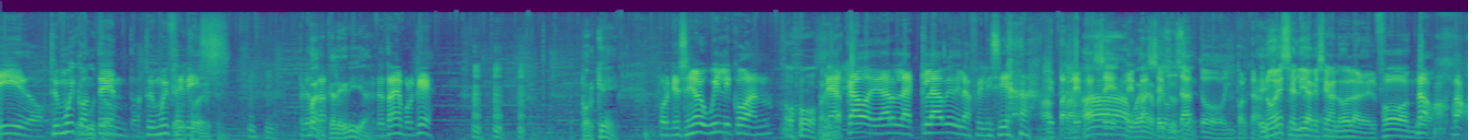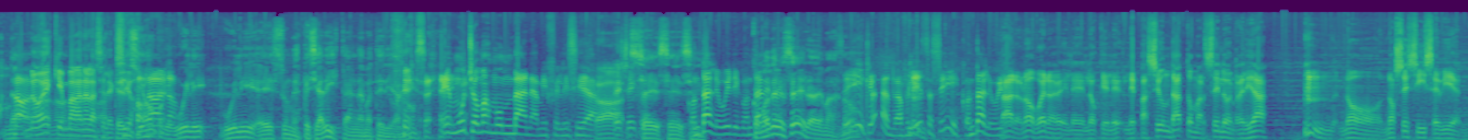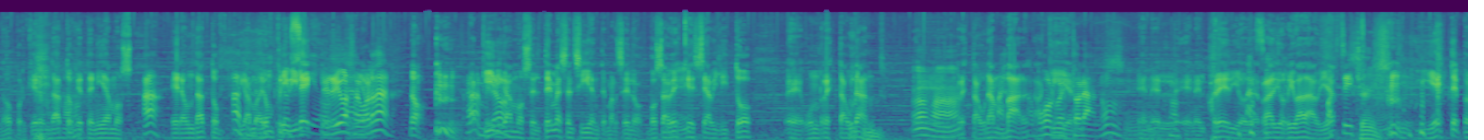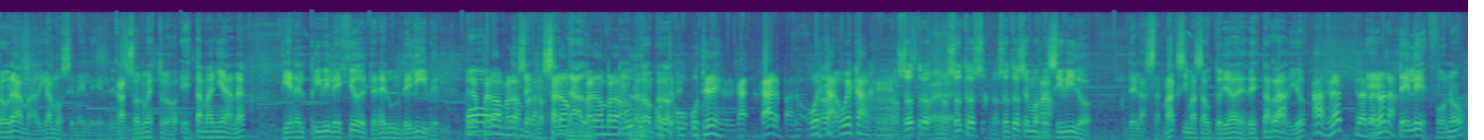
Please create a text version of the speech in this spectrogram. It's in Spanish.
querido. Estoy muy Qué gusto. contento, estoy muy feliz. Pero, Bueno, qué alegría. pero también, ¿por qué? ¿Por qué? Porque el señor Willy Cohen Oh, me acaba de dar la clave de la felicidad. Le, pa- le pasé, Ah, le bueno, pasé pero un sí. dato importante. no es el día que llegan los dólares del fondo. No, no, no. no es quien va a ganar la selección. Porque no. Willy, Willy es un especialista en la materia. ¿no? Sí. Es mucho más mundana mi felicidad. Claro. Sí, Sí, sí, sí. Contale, Willy, contale. Como debe ser, además. ¿no? Sí, claro, la felicidad es así. Contale, Willy. Claro, no, bueno, le- lo que le, le pasé un dato, Marcelo, en realidad no, no sé si hice bien, ¿no? Porque era un dato que teníamos, Ah, era un dato, Ah, digamos, era un privilegio. ¿te lo ibas a guardar? No, Ah, aquí, mirá digamos, el tema es el siguiente, Marcelo. Vos sabés Sí. que se habilitó eh, un restaurante, un restaurant bar, aquí en, en el, No. en el predio de Radio Rivadavia. Sí. Y este programa, digamos, en el, el caso nuestro, esta mañana, tiene el privilegio de tener un delivery. Pero perdón, perdón, Entonces, perdón. nos han Perdón, dado- perdón, perdón. Perdón, perdón. Ustedes ga- garpa, ¿no? O es, No, no. o es canje. Nosotros, nosotros, nosotros hemos Ah. recibido de las máximas autoridades de esta radio Ah, gratarola. el teléfono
